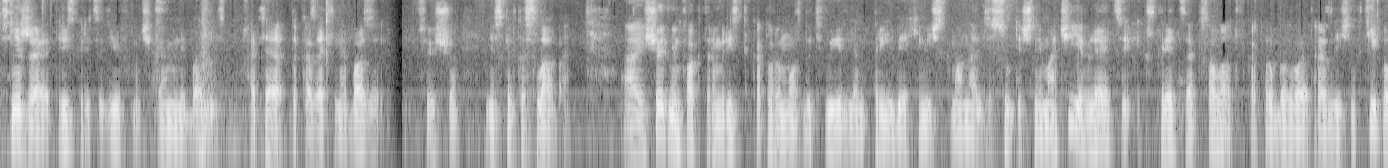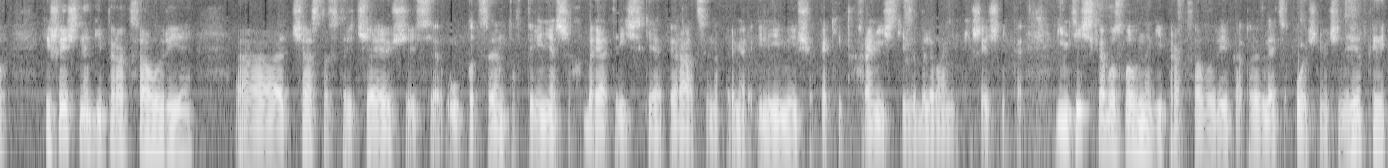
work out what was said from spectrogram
снижает риск рецидивов мочекаменной болезни. Хотя доказательная база все еще несколько слабая. А еще одним фактором риска, который может быть выявлен при биохимическом анализе суточной мочи, является экскреция оксалатов, которые бывают различных типов, кишечная гипероксалурия, часто встречающиеся у пациентов, перенесших бариатрические операции, например, или имеющих какие-то хронические заболевания кишечника. Генетически обусловленная гипероксалурия, которая является очень-очень редкой,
